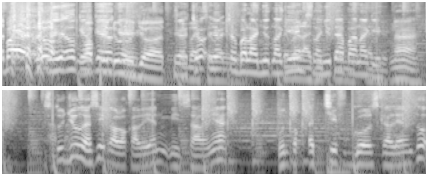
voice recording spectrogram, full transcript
coba lu Ya, ya, oke, ngopi oke, dulu oke. Jod Ya, Coba, coba, coba, coba lanjut lagi. Coba lanjut, Selanjutnya lanjut, apa lagi? Nah, setuju gak sih kalau kalian misalnya untuk achieve goals kalian tuh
